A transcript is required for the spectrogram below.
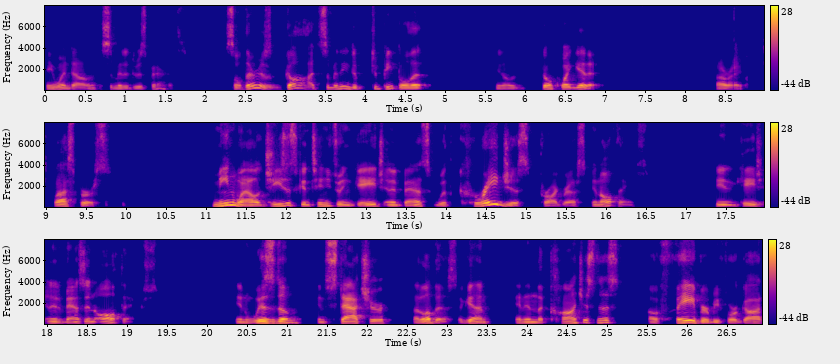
he went down submitted to his parents. So there is God submitting to, to people that, you know, don't quite get it. All right, last verse. Meanwhile, Jesus continued to engage and advance with courageous progress in all things. He engaged and advanced in all things in wisdom, in stature. I love this again, and in the consciousness of favor before God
